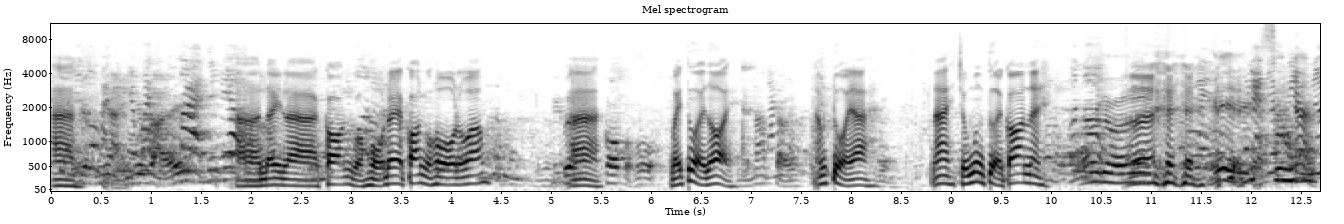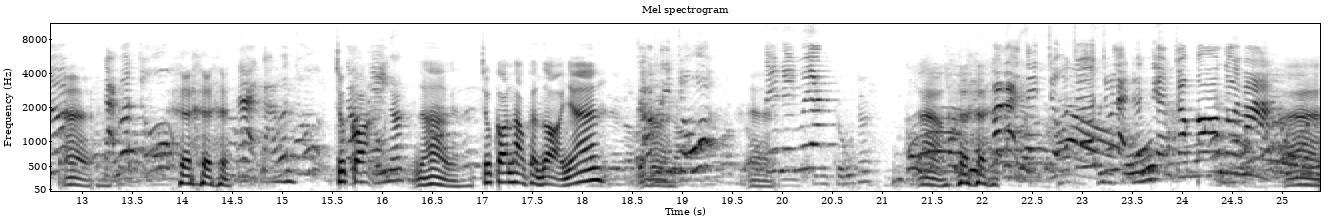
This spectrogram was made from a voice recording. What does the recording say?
À, à đây là con của hồ đây là con của hồ đúng không? À. Mấy tuổi rồi? 5 tuổi. À? Này chúc mừng tuổi con này. À. xin nhá à. cảm ơn chú này cảm ơn chú. Chúc con à, chúc con học thật giỏi nhá. Cháu xin chú. À. xin đi nguyên. À. con lại xin chú chứ. Chú lại đưa tiền cho con rồi mà. À,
